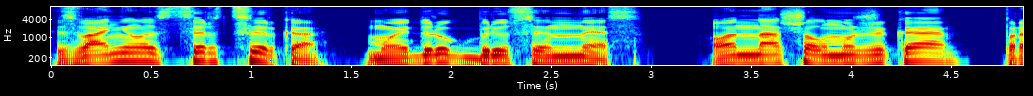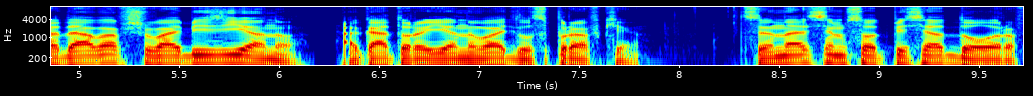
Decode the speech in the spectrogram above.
Звонил из цирк-цирка, мой друг Брюс Иннес. Он нашел мужика, продававшего обезьяну, о которой я наводил справки. Цена 750 долларов.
